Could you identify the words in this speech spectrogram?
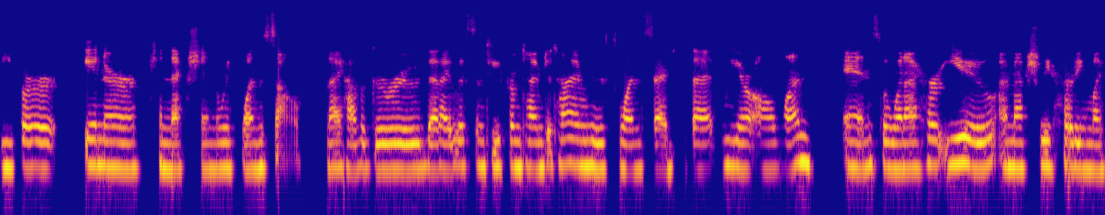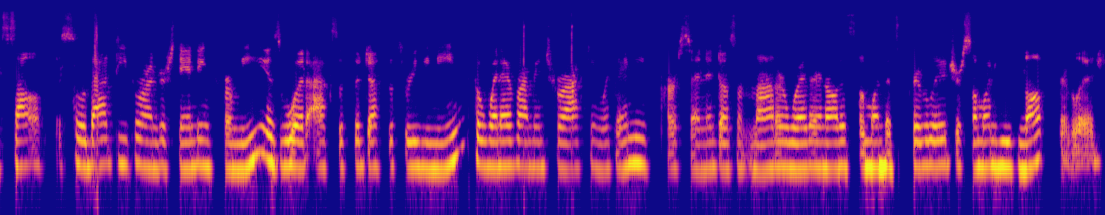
deeper inner connection with oneself. And I have a guru that I listen to from time to time who's once said that we are all one. And so when I hurt you, I'm actually hurting myself. So that deeper understanding for me is what access to justice really means. So whenever I'm interacting with any person, it doesn't matter whether or not it's someone that's privileged or someone who's not privileged.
